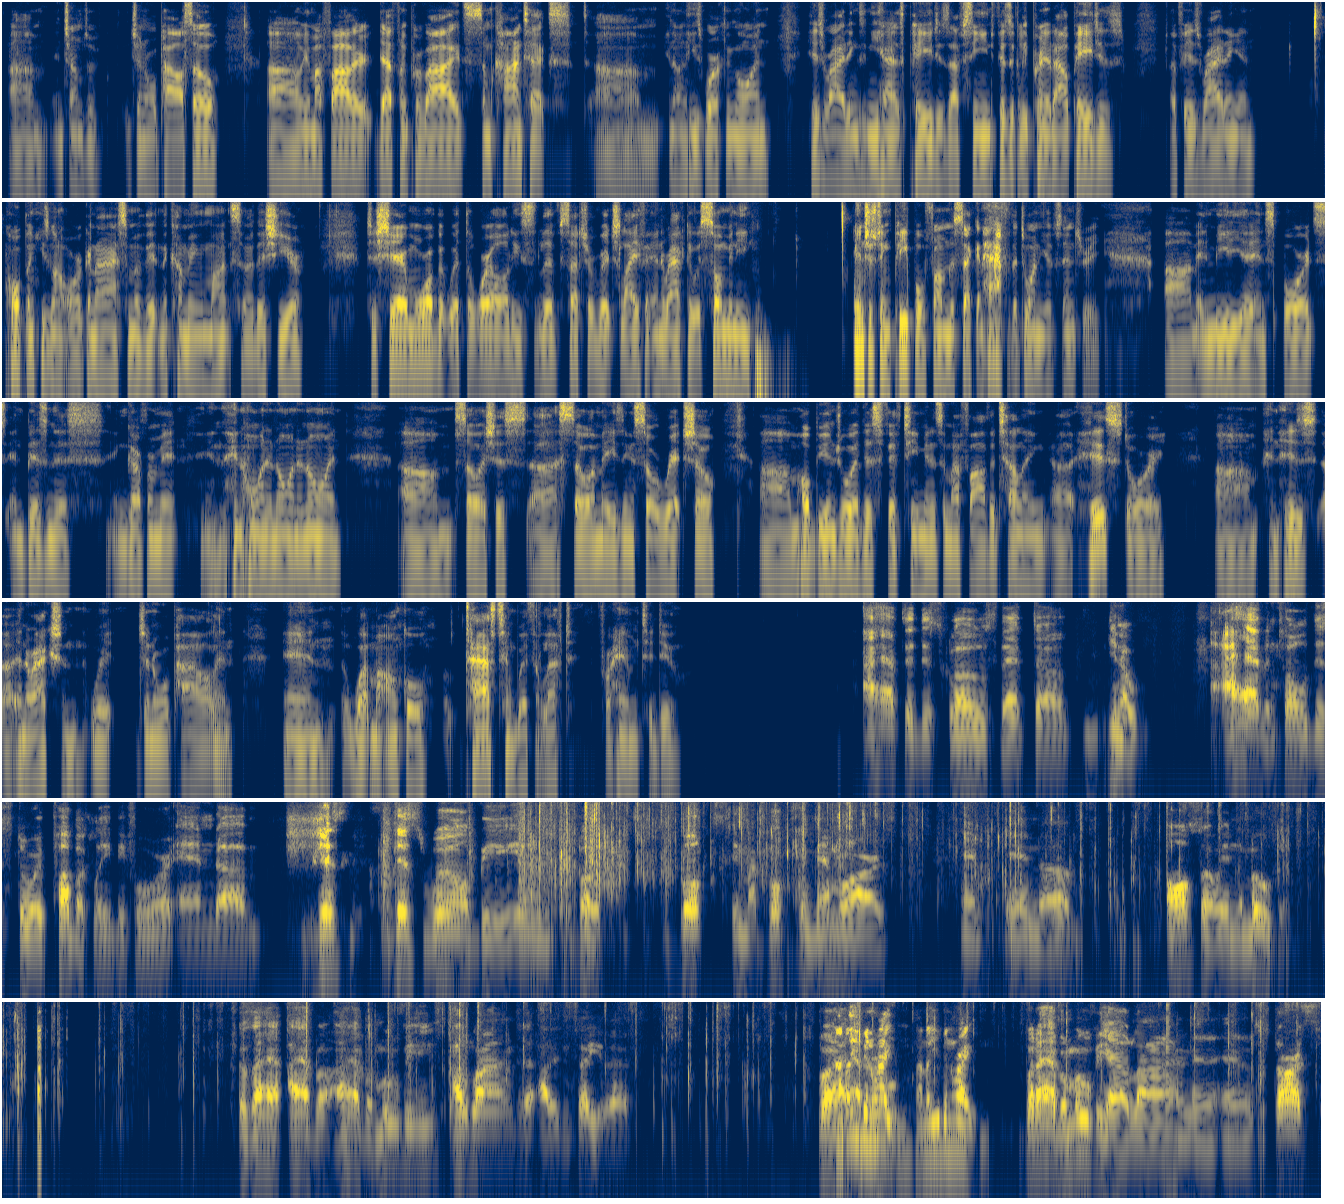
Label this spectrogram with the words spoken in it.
um, in terms of General Powell. So, um, you know, my father definitely provides some context. Um, you know, he's working on his writings, and he has pages I've seen physically printed out pages of his writing, and hoping he's going to organize some of it in the coming months or this year to share more of it with the world. He's lived such a rich life and interacted with so many interesting people from the second half of the 20th century um, in media, in sports, in business, in government, and, and on and on and on. Um, so it's just uh, so amazing and so rich. So um, hope you enjoy this 15 minutes of my father telling uh, his story um, and his uh, interaction with General Powell and and what my uncle tasked him with and left for him to do. I have to disclose that uh, you know I haven't told this story publicly before, and um, this this will be in both books, in my books and memoirs, and and uh, also in the movie. Because I have I have a I have a movie outlined. I didn't tell you that. But I know I you've been writing. I know you've been writing. But I have a movie outline, and, and it starts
